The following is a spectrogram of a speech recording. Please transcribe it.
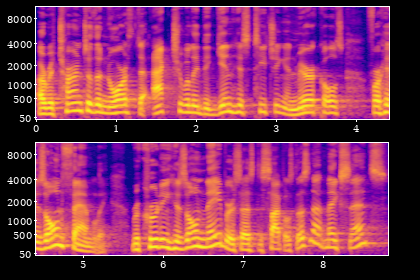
a return to the north to actually begin his teaching and miracles for his own family, recruiting his own neighbors as disciples. Doesn't that make sense?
